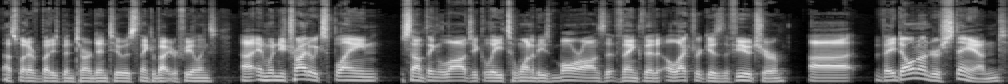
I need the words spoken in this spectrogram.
that's what everybody's been turned into is think about your feelings. Uh, and when you try to explain something logically to one of these morons that think that electric is the future, uh, they don't understand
